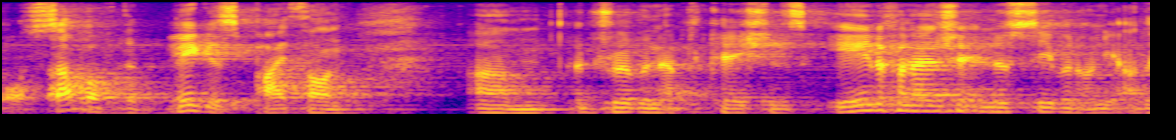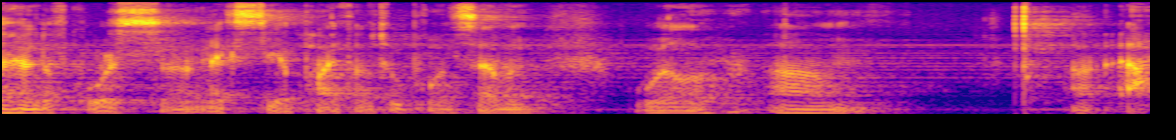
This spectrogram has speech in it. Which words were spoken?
or some of the biggest Python um, driven applications in the financial industry, but on the other hand, of course, uh, next year Python 2.7 will um, uh,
